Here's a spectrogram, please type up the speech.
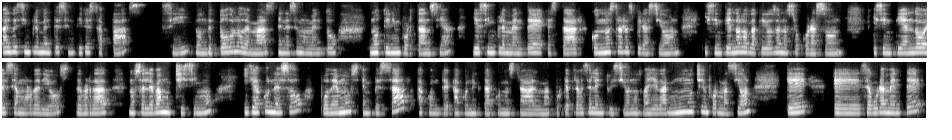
tal vez simplemente sentir esa paz ¿sí? Donde todo lo demás en ese momento no tiene importancia y es simplemente estar con nuestra respiración y sintiendo los latidos de nuestro corazón y sintiendo ese amor de Dios, de verdad nos eleva muchísimo y ya con eso podemos empezar a, a, conectar con nuestra alma, porque a través de la intuición nos va a llegar mucha información que eh, seguramente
